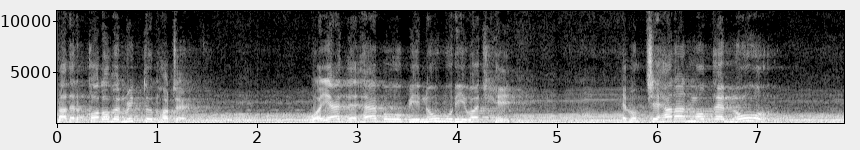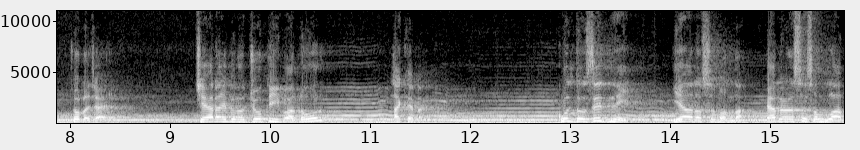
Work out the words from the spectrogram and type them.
তাদের কলবের মৃত্যু ঘটে। ওয়ায়াদহাবু বিনূরি ওয়াজহি। এবং চেহারার মধ্যে নূর চলে যায়। চেহারায় কোনো জ্যোতি বা নূর থাকে না। কুলতু জিদনি ইয়া রাসূলুল্লাহ ইয়া রাসূলুল্লাহ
